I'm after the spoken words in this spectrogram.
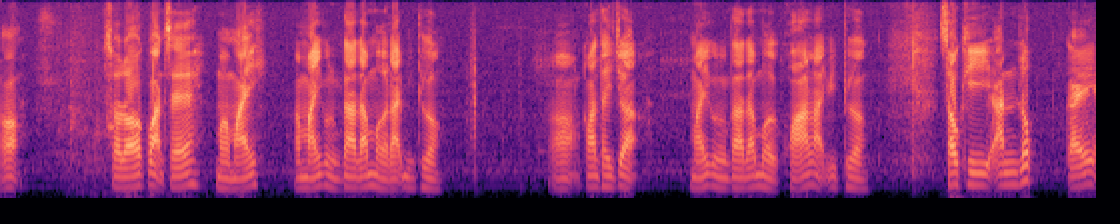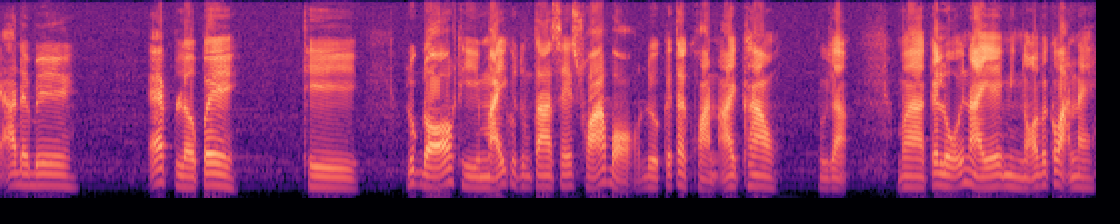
Đó. Sau đó các bạn sẽ mở máy. Và máy của chúng ta đã mở lại bình thường. Đó các bạn thấy chưa máy của chúng ta đã mở khóa lại bình thường. Sau khi unlock cái ADB FLP thì lúc đó thì máy của chúng ta sẽ xóa bỏ được cái tài khoản iCloud. Đúng chưa và cái lỗi này ấy, mình nói với các bạn này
